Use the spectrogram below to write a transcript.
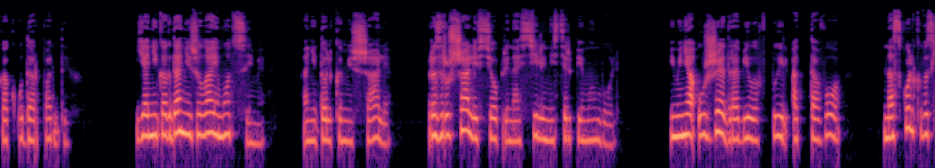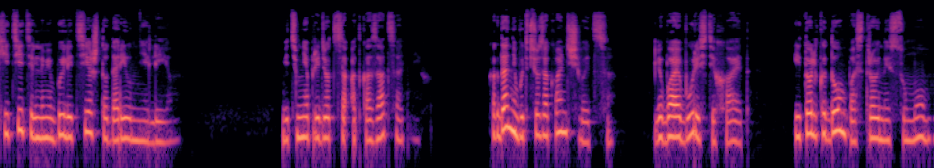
как удар под дых. Я никогда не жила эмоциями, они только мешали, разрушали все, приносили нестерпимую боль. И меня уже дробило в пыль от того, насколько восхитительными были те, что дарил мне Лиам. Ведь мне придется отказаться от них. Когда-нибудь все заканчивается, любая буря стихает, и только дом, построенный с умом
